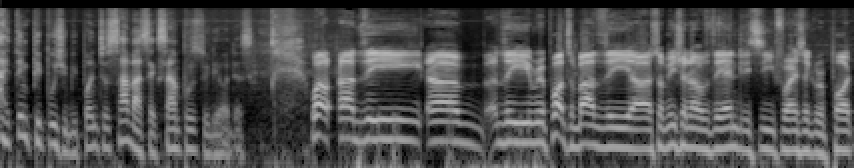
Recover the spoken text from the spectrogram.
i think people should be pointed to serve as examples to the others. Well, uh, the um, the reports about the uh, submission of the NDC forensic report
